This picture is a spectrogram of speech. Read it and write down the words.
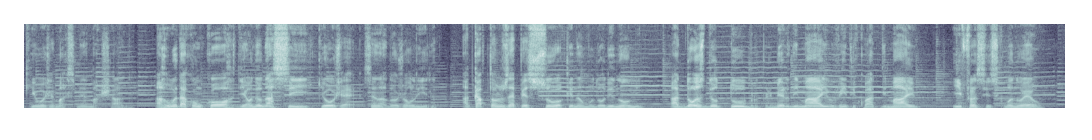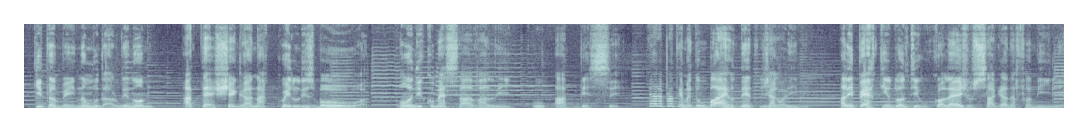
que hoje é Maximiliano Machado, a Rua da Concórdia, onde eu nasci, que hoje é Senador João Lira, a Capitão José Pessoa, que não mudou de nome, a 12 de outubro, 1 de maio, 24 de maio e Francisco Manuel, que também não mudaram de nome, até chegar na Coelho Lisboa, onde começava ali o ABC. Era praticamente um bairro dentro de Jaguaribe, ali pertinho do antigo Colégio Sagrada Família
